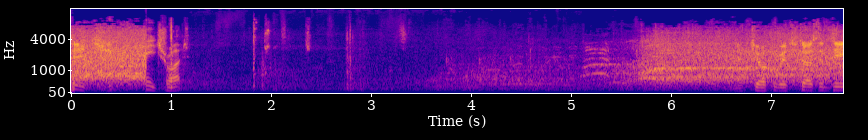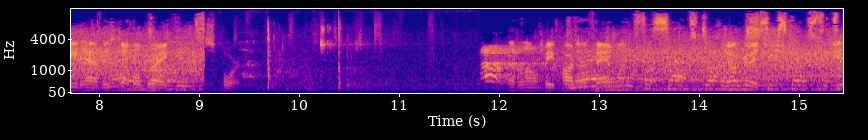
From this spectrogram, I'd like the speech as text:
Vintage. Each, right? And Djokovic does indeed have his double break. Sport. Let alone be part of the family. Djokovic.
